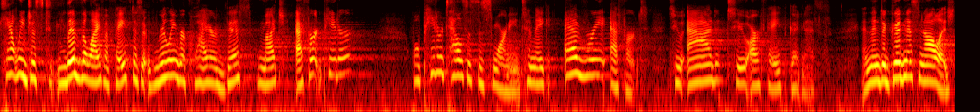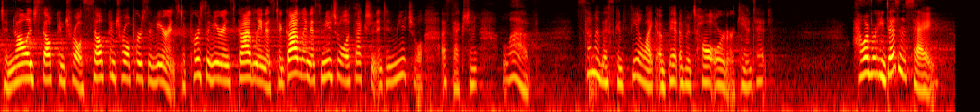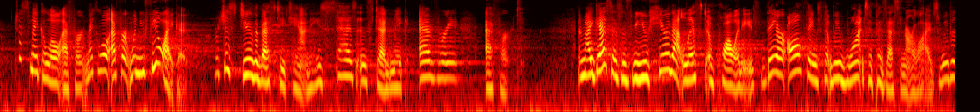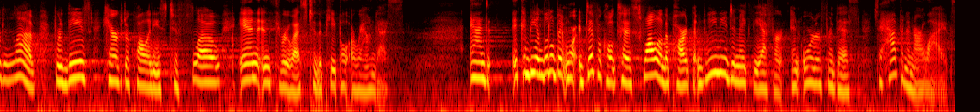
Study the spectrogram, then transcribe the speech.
Can't we just live the life of faith? Does it really require this much effort, Peter? Well, Peter tells us this morning to make every effort to add to our faith goodness. And then to goodness, knowledge, to knowledge, self control, self control, perseverance, to perseverance, godliness, to godliness, mutual affection, and to mutual affection, love. Some of this can feel like a bit of a tall order, can't it? However, he doesn't say, just make a little effort. Make a little effort when you feel like it, or just do the best he can. He says instead, make every effort. And my guess is, as you hear that list of qualities, they are all things that we want to possess in our lives. We would love for these character qualities to flow in and through us to the people around us. And it can be a little bit more difficult to swallow the part that we need to make the effort in order for this to happen in our lives.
